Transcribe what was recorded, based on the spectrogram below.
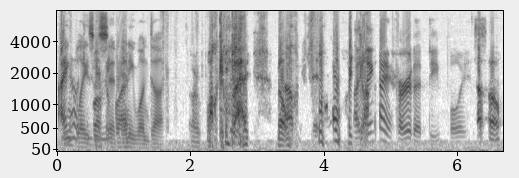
I know. Blazes Welcome said back. anyone die. Or welcome back. No. Oh, shit. Oh, my I god. think I heard a deep voice. Uh oh.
